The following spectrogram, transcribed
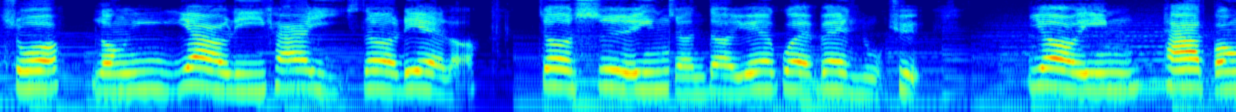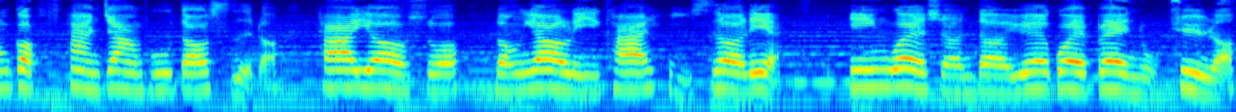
说：“荣耀离开以色列了，这是因神的约柜被掳去。”又因她公公和丈夫都死了，她又说：“荣耀离开以色列，因为神的约柜被掳去了。”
